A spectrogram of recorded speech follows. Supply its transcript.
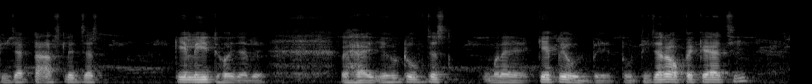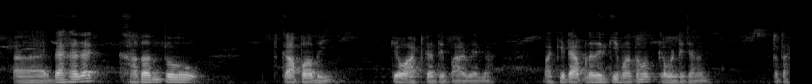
টিজারটা আসলে জাস্ট কিল হিট হয়ে যাবে। হ্যাঁ ইউটিউব জাস্ট মানে কেঁপে উঠবে। তো টিজারের অপেক্ষায় আছি। দেখা যাক, খাদান তো কাঁপাবেই। কেউ আটকাতে পারবে না। বাকিটা আপনাদের কি মতামত? কমেন্টে জানান। Dadah.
